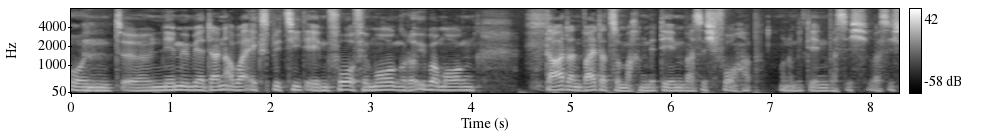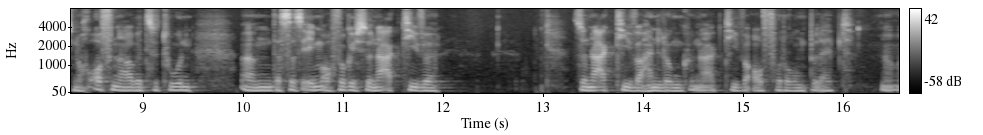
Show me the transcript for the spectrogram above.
und äh, nehme mir dann aber explizit eben vor, für morgen oder übermorgen, da dann weiterzumachen mit dem, was ich vorhab oder mit dem, was ich, was ich noch offen habe zu tun, ähm, dass das eben auch wirklich so eine aktive, so eine aktive Handlung, eine aktive Aufforderung bleibt. Ja.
